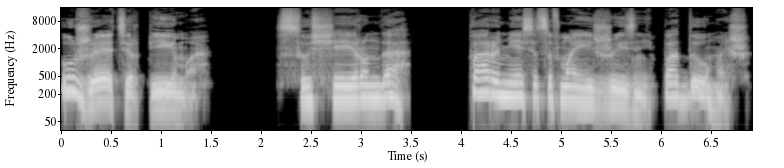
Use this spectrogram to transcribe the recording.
Уже терпимо. Сущая ерунда. Пара месяцев моей жизни, подумаешь.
